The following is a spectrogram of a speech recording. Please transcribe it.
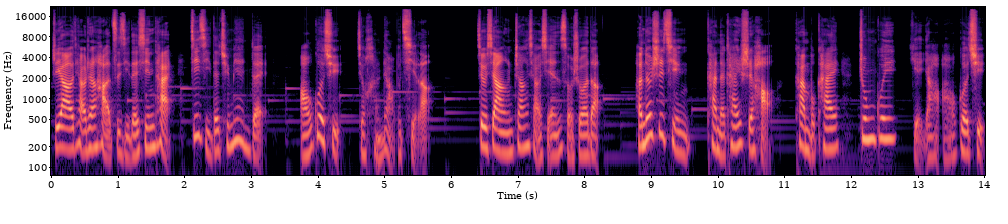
只要调整好自己的心态，积极的去面对，熬过去就很了不起了。就像张小娴所说的，很多事情看得开是好，看不开终归也要熬过去。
